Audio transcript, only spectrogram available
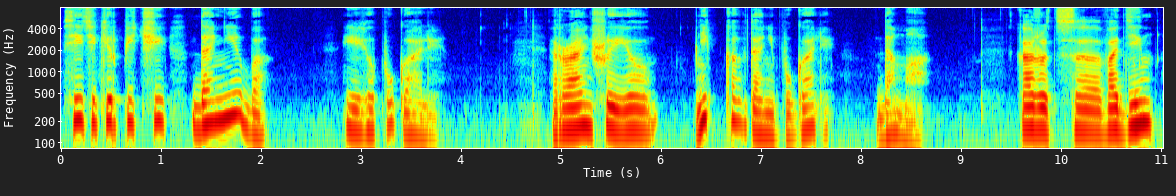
все эти кирпичи до неба ее пугали. Раньше ее никогда не пугали дома. Кажется, Вадим —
